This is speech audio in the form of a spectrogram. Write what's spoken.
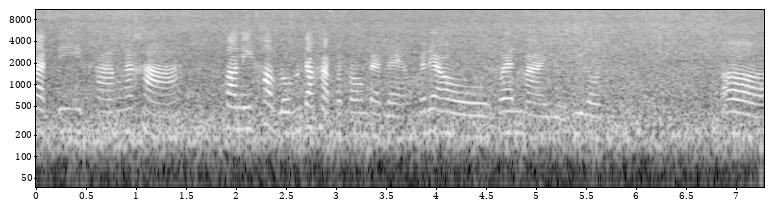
วัสดีอีกครั้งนะคะ ตอนนี้ขับรถมันจะขับประตองแดดแรง ไม่ได้เอาแว่นมาอยู่ที่รถ เอ่อ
